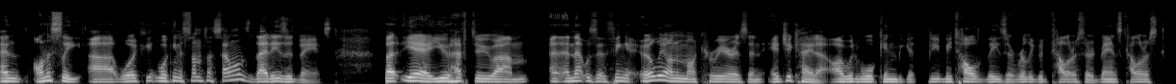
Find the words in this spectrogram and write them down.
And honestly, uh, working working in some salons, that is advanced. But yeah, you have to um, and, and, that was the thing early on in my career as an educator. I would walk in, be, be told these are really good colorists, they're advanced colorists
